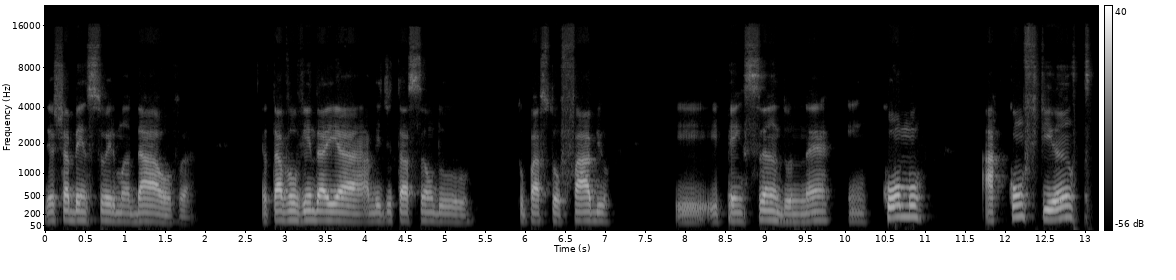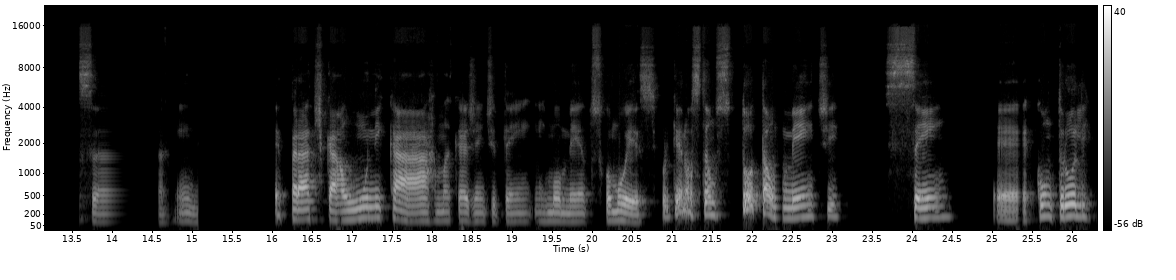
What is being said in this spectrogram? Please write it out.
Deus te abençoe, irmã Dalva. Eu estava ouvindo aí a, a, meditação do, do pastor Fábio e, e pensando né, em como a confiança em é prática a única arma que a gente tem em momentos como esse, porque nós estamos totalmente sem é, controle.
